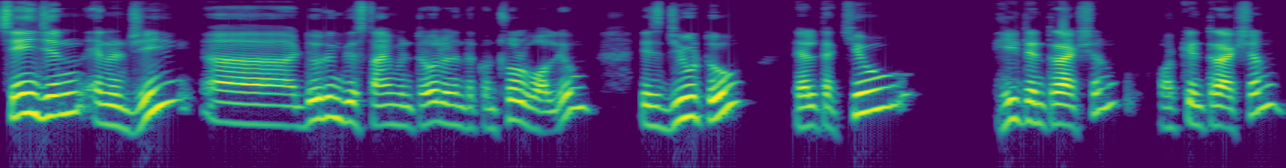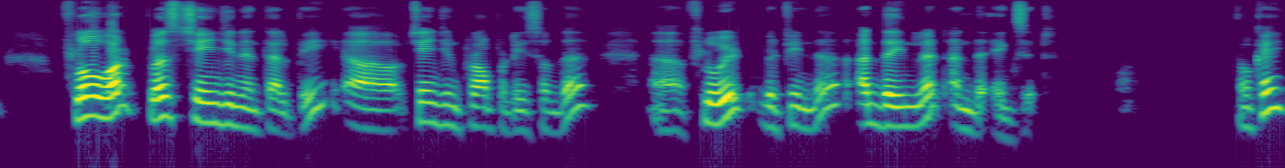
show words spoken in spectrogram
change in energy uh, during this time interval in the control volume is due to delta Q heat interaction, work interaction, flow work plus change in enthalpy, uh, change in properties of the uh, fluid between the at the inlet and the exit. Okay.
